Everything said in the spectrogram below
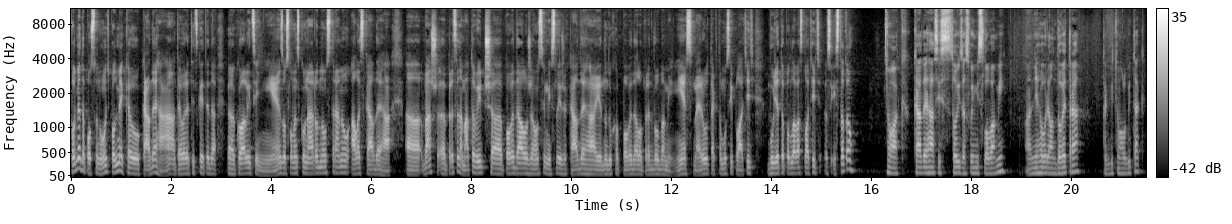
poďme to posunúť. Poďme k KDH a teoretickej teda uh, koalícii nie so Slovenskou národnou stranou, ale s KDH. Uh, Váš uh, predseda Matovič povedal, že on si myslí, že KDH jednoducho povedalo pred voľbami nie smeru, tak to musí platiť. Bude to podľa vás platiť s istotou? No ak KDH si stojí za svojimi slovami a nehovorí len do vetra, tak by to malo byť tak.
